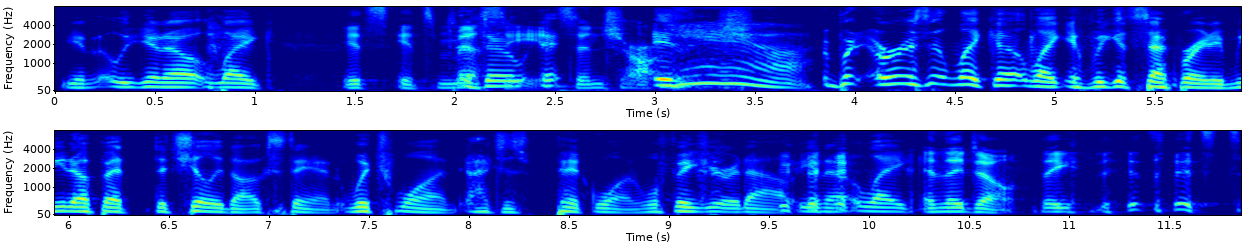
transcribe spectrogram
You know, you know, like, It's it's they're- messy. it- it's in charge. is- yeah. but or is it like a like if we get separated, meet up at the chili dog stand? Which one? I just pick one. We'll figure it out. You know, like and they don't. They it's it's,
